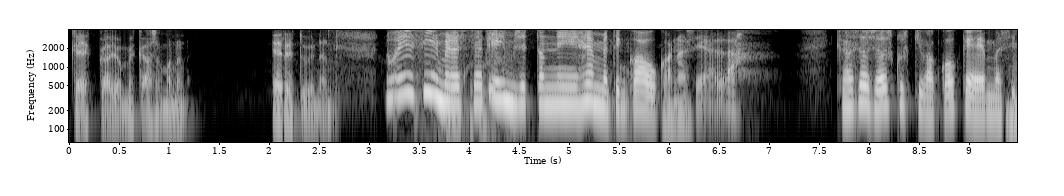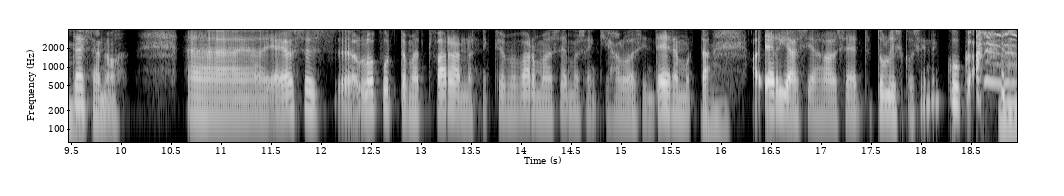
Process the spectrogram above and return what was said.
keikka ei ole mikään semmoinen erityinen. No ei siinä mielessä, että ihmiset on niin hemmetin kaukana siellä. Kyllähän se olisi joskus kiva kokea, en mä sitä mm. sano. Ää, ja jos olisi loputtomat varannot, niin kyllä mä varmaan semmoisenkin haluaisin tehdä, mutta mm. eri asia on se, että tulisiko sinne kukaan. Mm.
